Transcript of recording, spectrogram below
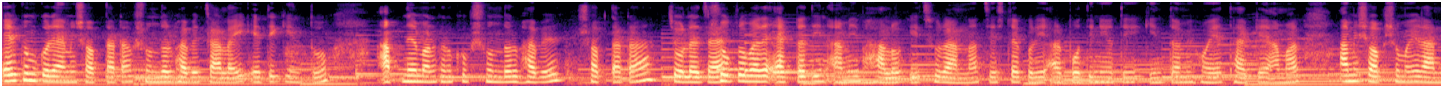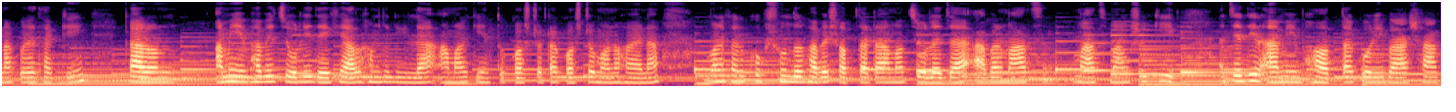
এরকম করে আমি সপ্তাহটা সুন্দরভাবে চালাই। এতে কিন্তু আপনার মনে করেন খুব সুন্দরভাবে সপ্তাহটা চলে যায়। শুক্রবারে একটা দিন আমি ভালো কিছু রান্নার চেষ্টা করি আর প্রতিনিয়তই কিন্তু আমি হয়ে থাকে আমার। আমি সব সময় রান্না করে থাকি। কারণ আমি এভাবে চলি দেখে আলহামদুলিল্লাহ আমার কিন্তু কষ্টটা কষ্ট মনে হয় না। মনে করেন খুব সুন্দরভাবে সপ্তাহটা আমার চলে যায়। আবার মাছ মাছ মাংস কি? যেদিন আমি ভর্তা করি বা শাক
